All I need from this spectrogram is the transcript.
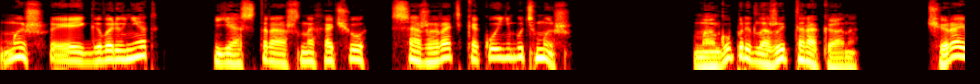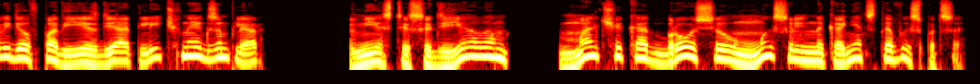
Мышей, говорю, нет? Я страшно хочу сожрать какую-нибудь мышь. Могу предложить таракана. Вчера видел в подъезде отличный экземпляр. Вместе с одеялом мальчик отбросил мысль наконец-то выспаться.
